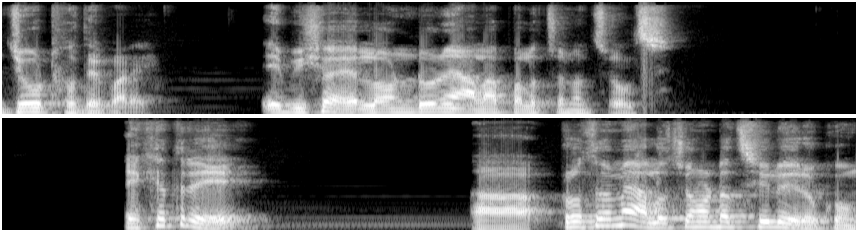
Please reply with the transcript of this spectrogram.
জোট হতে পারে। এ বিষয়ে লন্ডনে আলাপ আলোচনা চলছে। এক্ষেত্রে প্রথমে আলোচনাটা ছিল এরকম,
